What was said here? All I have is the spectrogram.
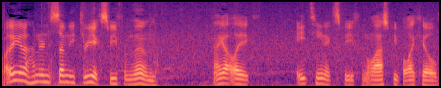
Why did I get 173 XP from them? I got like 18 XP from the last people I killed.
